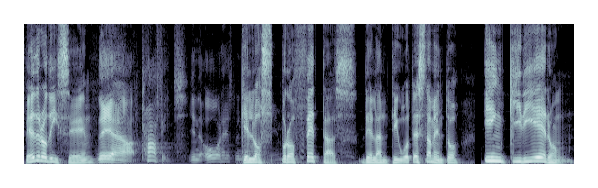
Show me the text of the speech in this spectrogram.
Pedro dice que los profetas del Antiguo Testamento inquirieron,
